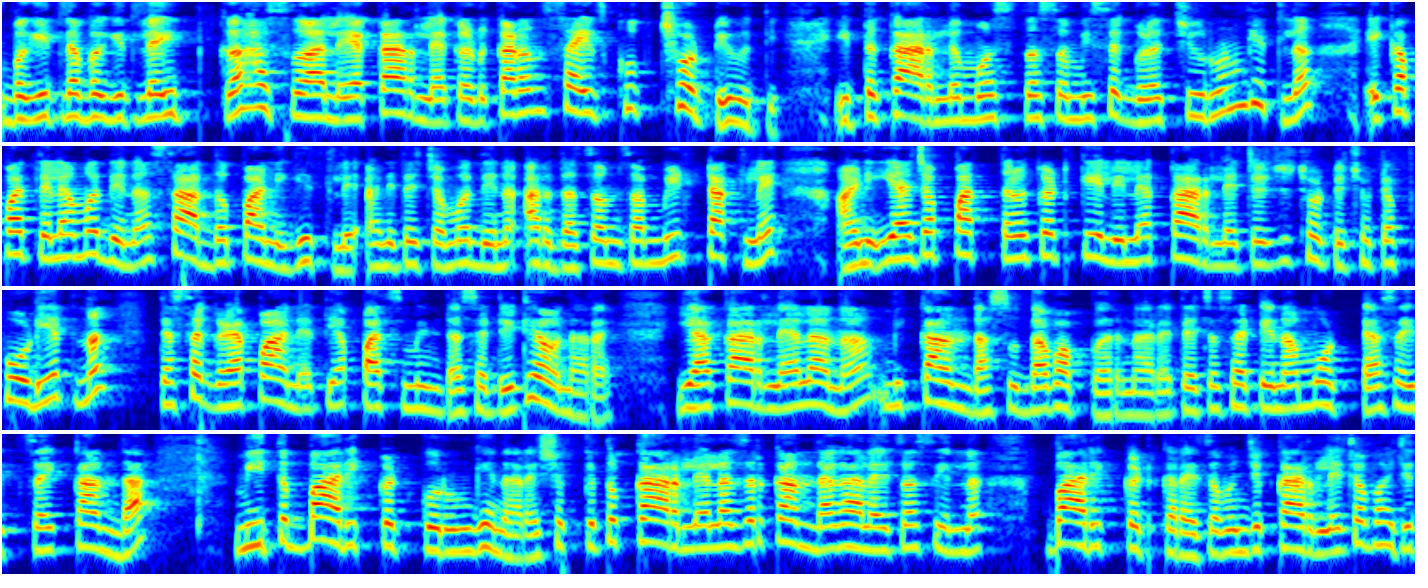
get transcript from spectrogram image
बघितलं बघितलं इतकं हसू आलं या कारल्याकडं. कारण साईज खूप छोटी होती. इथं कारलं मस्त असं मी सगळं चिरून घेतलं. एका पातेल्यामध्ये ना साधं पाणी घेतले. आणि त्याच्यामध्ये ना अर्धा चमचा मीठ टाकले आणि या ज्या पातळ कट केलेल्या कारल्याच्या ज्या छोट्या छोट्या फोडी आहेत ना त्या सगळ्या पाण्यात या पाच मिनिटासाठी ठेवणार आहे. या कारल्याला ना मी कांदा सुद्धा वापरणार आहे. त्याच्यासाठी ना मोठ्या साईजचा एक कांदा मी इथं बारीक कट करून घेणार आहे. शक्यतो कारल्याला जर कांदा घालायचा असेल ना बारीक कट करायचा. म्हणजे कारल्याच्या भाजीत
